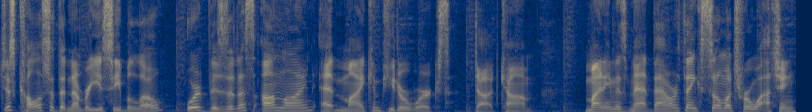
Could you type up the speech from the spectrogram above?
just call us at the number you see below or visit us online at mycomputerworks.com. My name is Matt Bauer. Thanks so much for watching,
